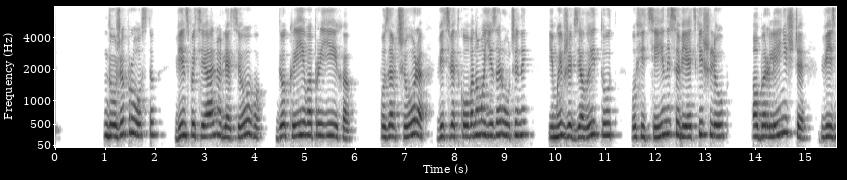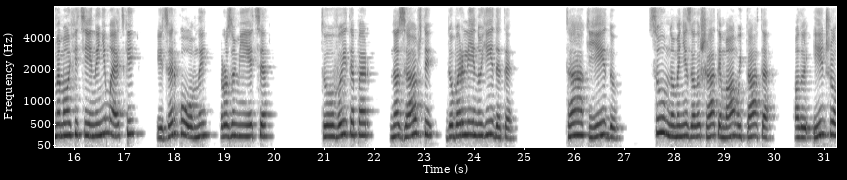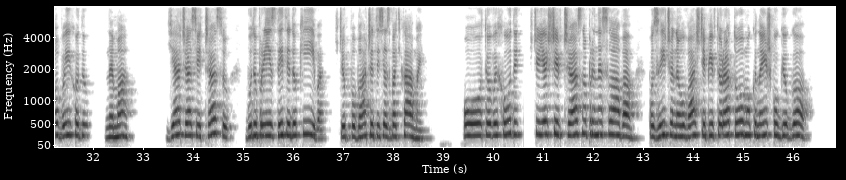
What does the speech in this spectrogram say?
Дуже просто. Він спеціально для цього до Києва приїхав. Позавчора відсвятковано мої заручини, і ми вже взяли тут офіційний совєтський шлюб, а в Берліні ще візьмемо офіційний німецький і церковний, розуміється. То ви тепер назавжди до Берліну їдете? Так, їду. Сумно мені залишати маму й тата, але іншого виходу нема. Я час від часу буду приїздити до Києва, щоб побачитися з батьками. О, то виходить, що я ще вчасно принесла вам позичене у вас ще півтора тому книжку Гюго.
